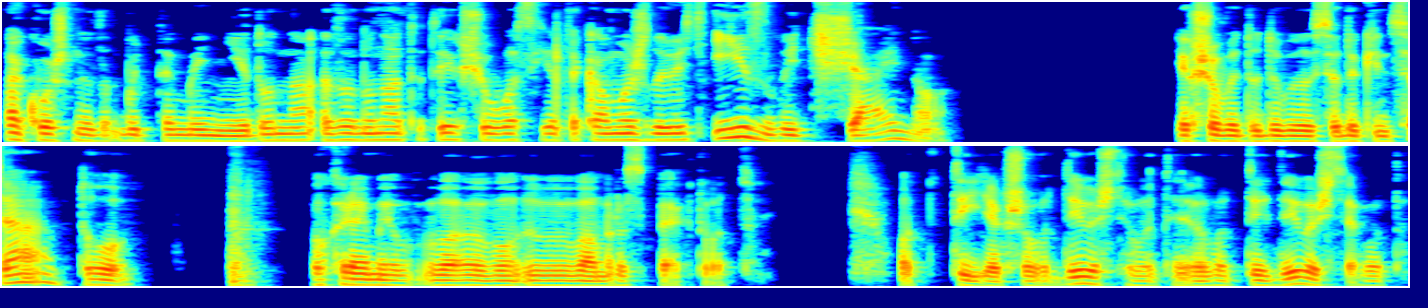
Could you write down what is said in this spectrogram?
Також не забудьте мені дона- задонатити, якщо у вас є така можливість. І, звичайно, якщо ви додивилися до кінця, то окремий ва- ва- вам респект. От, от ти, якщо дивишся, от, от ти дивишся, от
